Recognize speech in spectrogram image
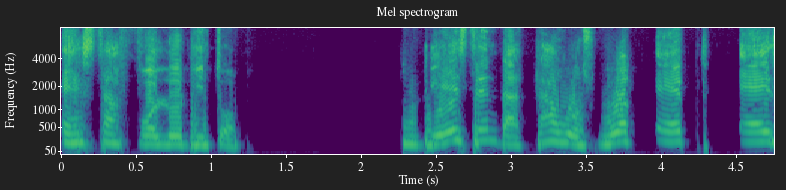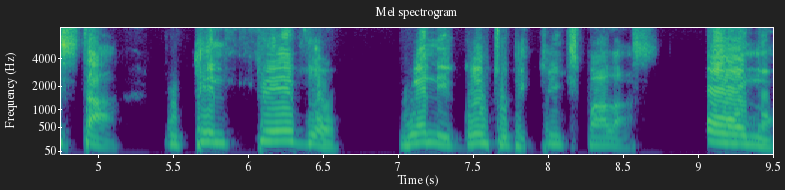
Esther followed it up. To the extent that that was what helped Esther to gain favor when he got to the king's palace. Honor.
